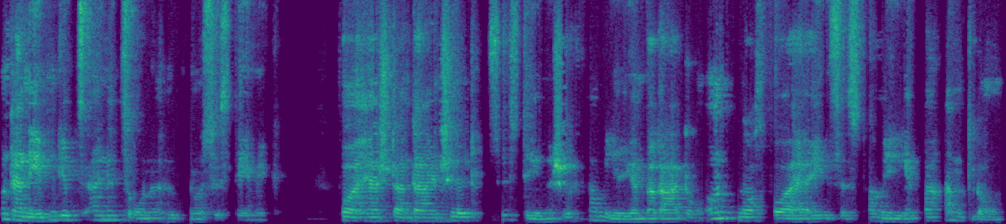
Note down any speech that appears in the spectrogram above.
und daneben gibt es eine Zone Hypnosystemik. Vorher stand da ein Schild systemische Familienberatung und noch vorher hieß es Familienbehandlung.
